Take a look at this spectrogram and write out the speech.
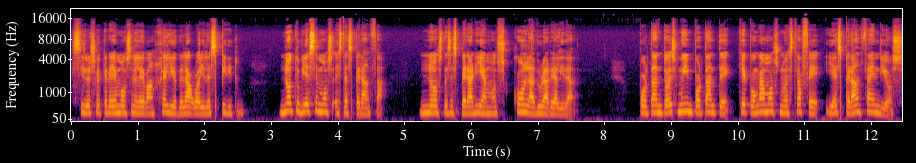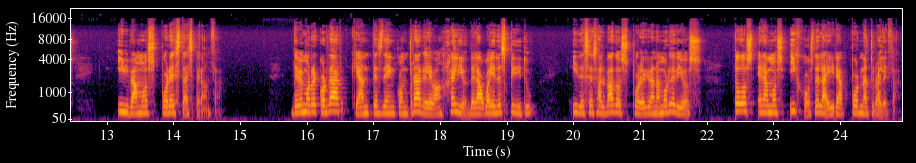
Si los que creemos en el Evangelio del agua y el Espíritu no tuviésemos esta esperanza, nos desesperaríamos con la dura realidad. Por tanto, es muy importante que pongamos nuestra fe y esperanza en Dios y vivamos por esta esperanza. Debemos recordar que antes de encontrar el Evangelio del agua y el Espíritu, y de ser salvados por el gran amor de Dios, todos éramos hijos de la ira por naturaleza.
